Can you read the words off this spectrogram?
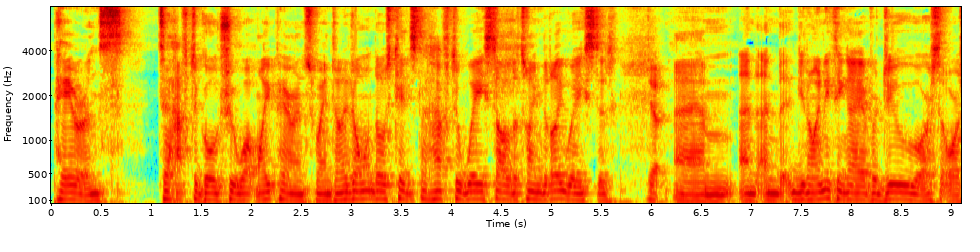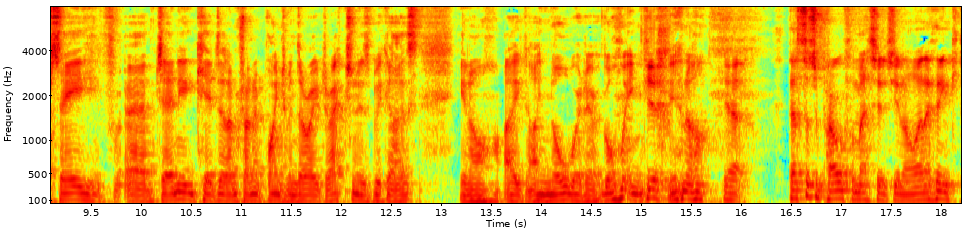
parents to have to go through what my parents went and I don't want those kids to have to waste all the time that I wasted. Yeah. Um, and, and, you know, anything I ever do or, or say uh, to any kid that I'm trying to point them in the right direction is because, you know, I, I know where they're going, yeah. you know? Yeah that's such a powerful message, you know. And I think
